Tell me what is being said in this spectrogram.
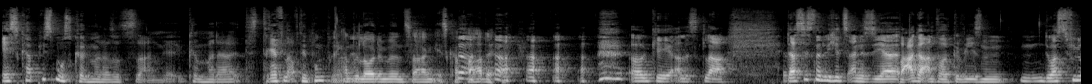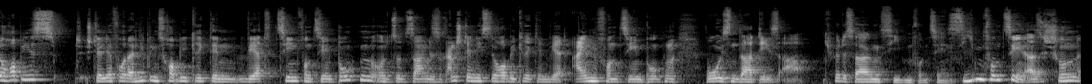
Eskapismus könnte man da sozusagen, könnte man da das Treffen auf den Punkt bringen. Andere ne? Leute würden sagen Eskapade. okay, alles klar. Das ist natürlich jetzt eine sehr vage Antwort gewesen. Du hast viele Hobbys. Stell dir vor, dein Lieblingshobby kriegt den Wert 10 von 10 Punkten und sozusagen das randständigste Hobby kriegt den Wert 1 von 10 Punkten. Wo ist denn da DSA? Ich würde sagen 7 von 10. 7 von 10, also schon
